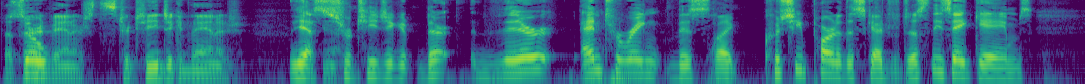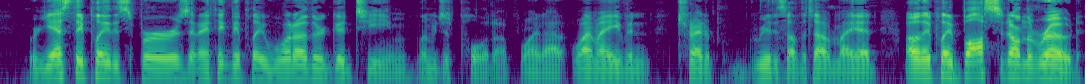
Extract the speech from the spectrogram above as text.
That's So- their advantage, strategic advantage. Yes, strategic. They're they're entering this like cushy part of the schedule. Just these eight games, where yes, they play the Spurs, and I think they play one other good team. Let me just pull it up. Why not? Why am I even trying to read this off the top of my head? Oh, they play Boston on the road,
